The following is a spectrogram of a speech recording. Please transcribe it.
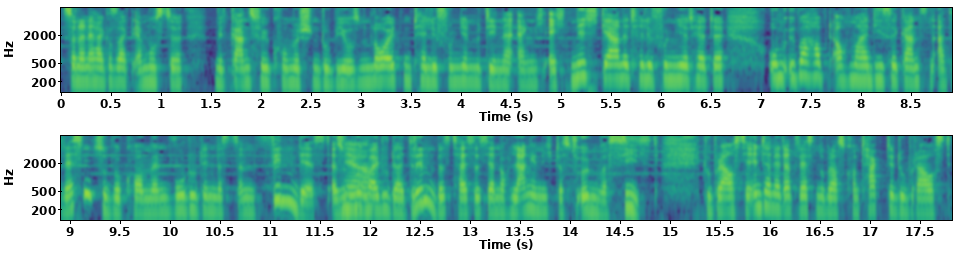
sondern er hat gesagt, er musste mit ganz viel komischen, dubiosen Leuten telefonieren, mit denen er eigentlich echt nicht gerne telefoniert hätte, um überhaupt auch mal diese ganzen Adressen zu bekommen, wo du denn das dann findest. Also Ja. nur weil du da drin bist, heißt es ja noch lange nicht, dass du irgendwas siehst. Du brauchst ja Internetadressen, du brauchst Kontakte, du brauchst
